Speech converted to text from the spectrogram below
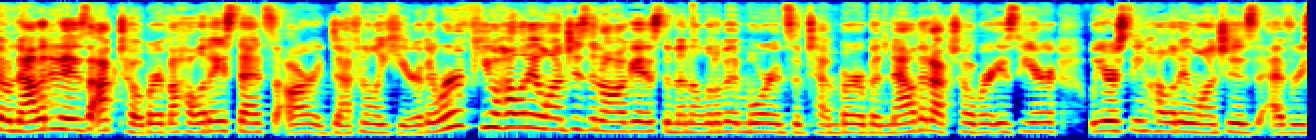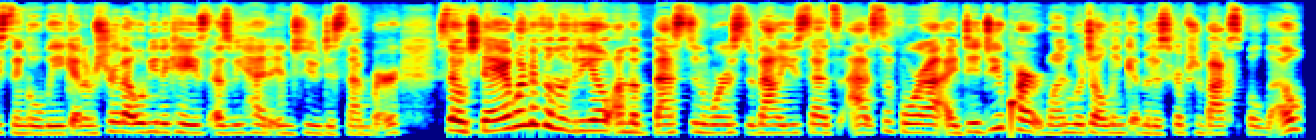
So now that it is October, the holiday sets are definitely here. There were a few holiday launches in August and then a little bit more in September, but now that October is here, we are seeing holiday launches every single week, and I'm sure that will be the case as we head into December. So today I wanted to film a video on the best and worst value sets at Sephora. I did do part one, which I'll link in the description box below,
